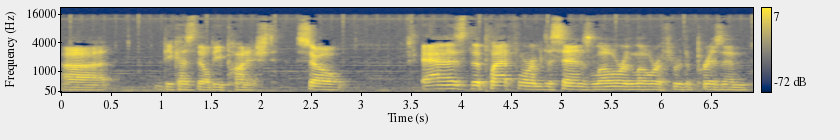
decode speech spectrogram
uh, because they'll be punished. So as the platform descends lower and lower through the prison,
